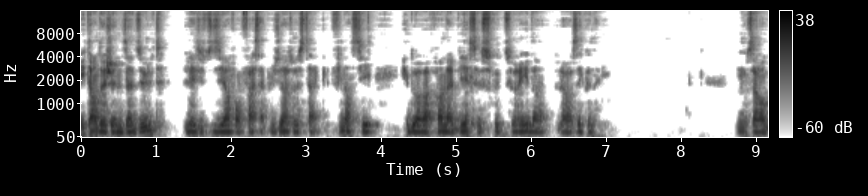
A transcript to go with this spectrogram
Étant de jeunes adultes, les étudiants font face à plusieurs obstacles financiers et doivent apprendre à bien se structurer dans leurs économies. Nous allons,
